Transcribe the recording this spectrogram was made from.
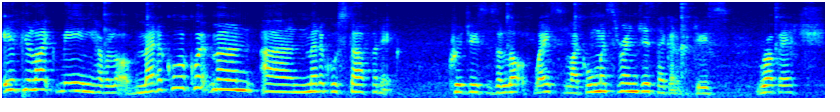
if you're like me and you have a lot of medical equipment and medical stuff and it produces a lot of waste, like all my syringes, they're going to produce rubbish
